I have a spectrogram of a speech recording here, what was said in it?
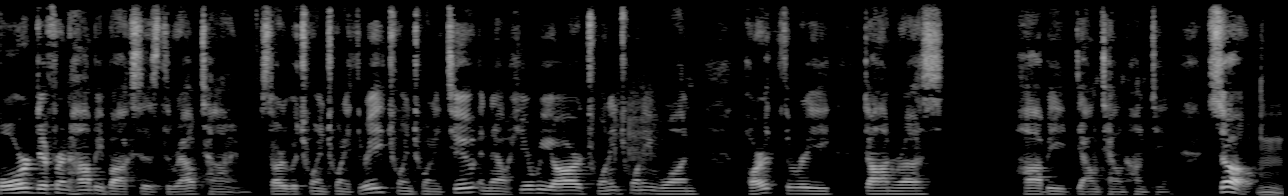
four different hobby boxes throughout time. Started with 2023, 2022, and now here we are, 2021, part three, Donruss Hobby Downtown Hunting. So Mm.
